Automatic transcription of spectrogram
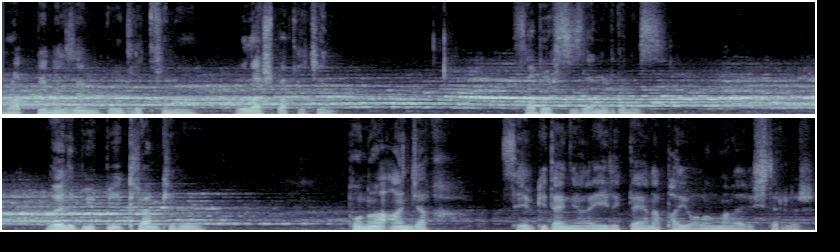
Rabbinizin bu lütfuna ulaşmak için sabırsızlanırdınız. Öyle büyük bir ikram ki bu. Buna ancak sevgiden yana, iyilikten yana payı olanlar eriştirilir.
